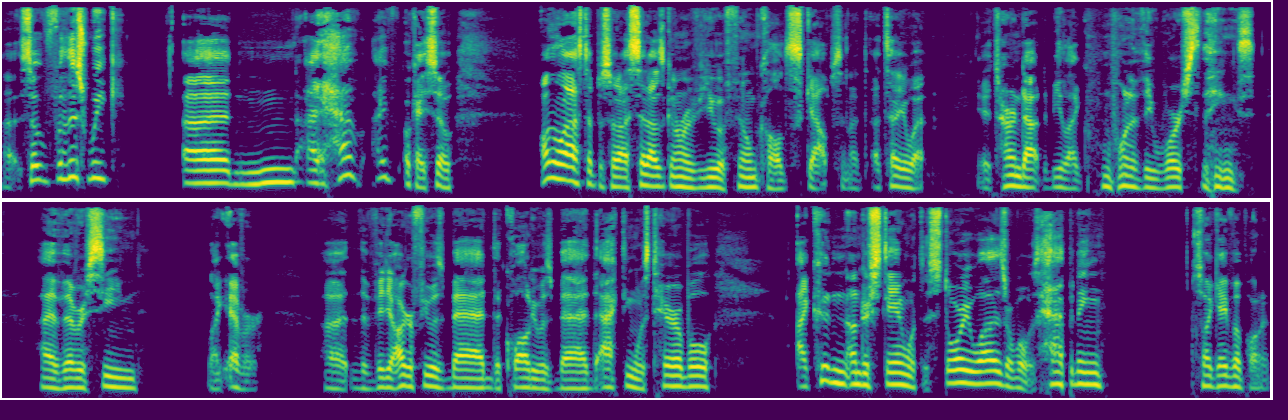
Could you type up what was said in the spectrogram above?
uh, so for this week, uh, I have I okay. So on the last episode, I said I was going to review a film called Scalps, and I, I tell you what, it turned out to be like one of the worst things I have ever seen, like ever. Uh, the videography was bad, the quality was bad, the acting was terrible. I couldn't understand what the story was or what was happening, so I gave up on it.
